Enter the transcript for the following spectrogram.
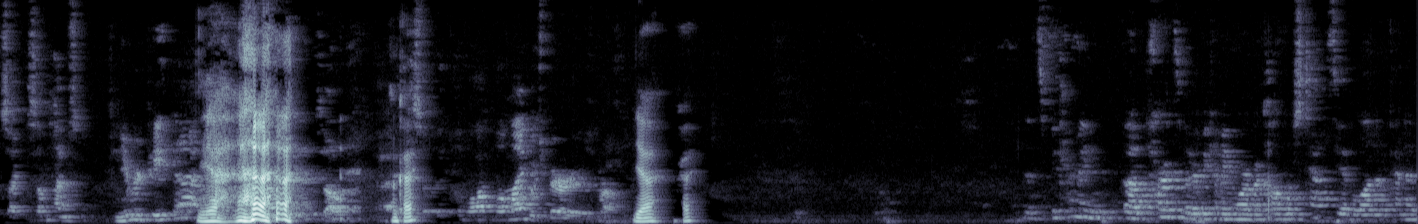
It's like sometimes, can you repeat that? Yeah. So, uh, Okay. so the, la- the language barrier is rough. yeah. Okay. It's becoming, uh, parts of it are becoming more of a college town, so you have a lot of kind of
